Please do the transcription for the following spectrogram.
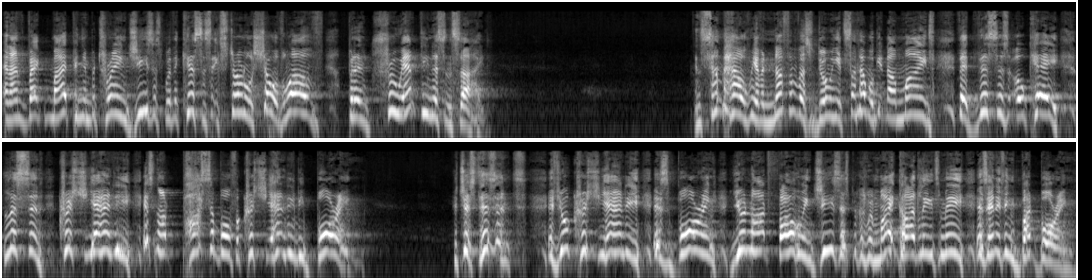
And in fact, my opinion, betraying Jesus with a kiss, this external show of love, but a true emptiness inside. And somehow, if we have enough of us doing it, somehow we'll get in our minds that this is okay. Listen, Christianity, it's not possible for Christianity to be boring. It just isn't. If your Christianity is boring, you're not following Jesus because when my God leads me is anything but boring.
